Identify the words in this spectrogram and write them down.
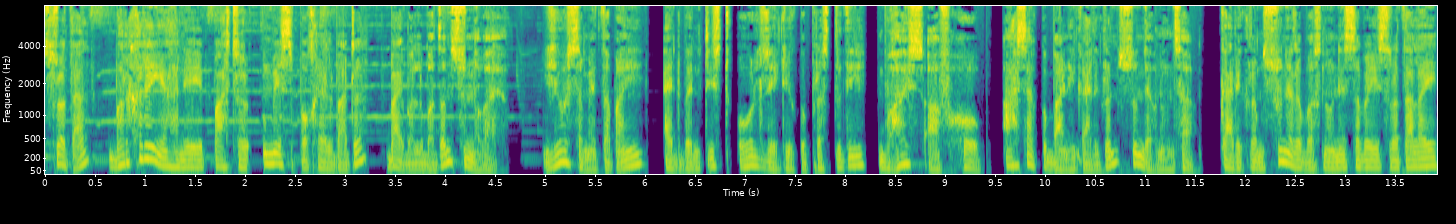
श्रोता भर्खरै यहाँले पास्टर उमेश पोखरेलबाट बाइबल वचन सुन्नुभयो। यो समय तपाईँ एडभेन्टिस्ट ओल्ड रेडियोको प्रस्तुति भोइस अफ होप आशाको बाणी कार्यक्रम सुन्दै हुनुहुन्छ। कार्यक्रम सुनेर बस्नुहुने सबै श्रोतालाई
